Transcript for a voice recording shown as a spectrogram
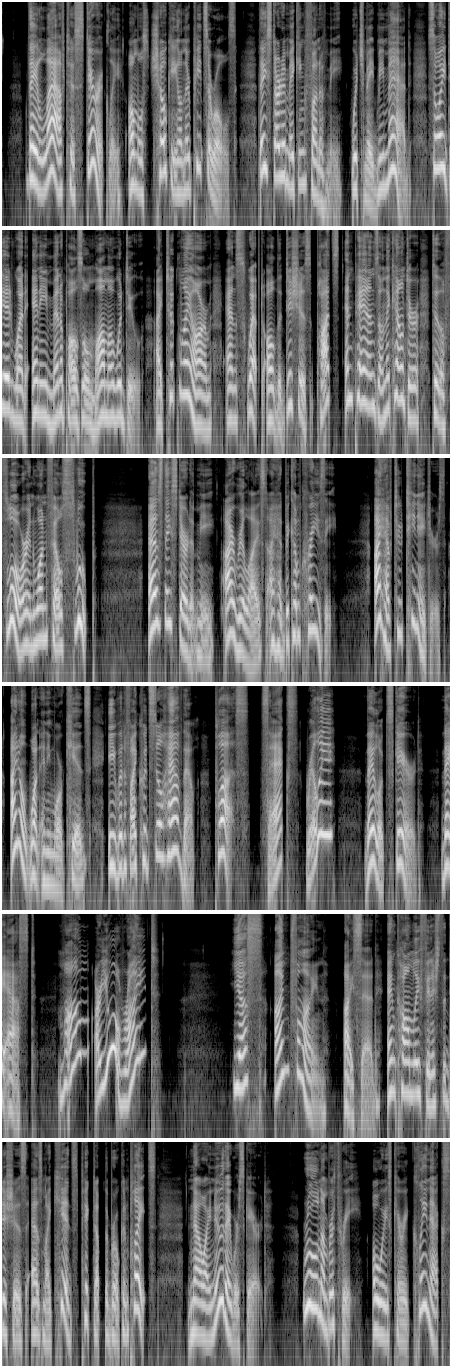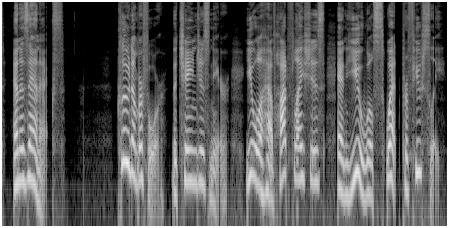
They laughed hysterically, almost choking on their pizza rolls. They started making fun of me, which made me mad, so I did what any menopausal mama would do. I took my arm and swept all the dishes, pots, and pans on the counter to the floor in one fell swoop. As they stared at me, I realized I had become crazy. I have two teenagers. I don't want any more kids, even if I could still have them. Plus, sex? Really? They looked scared. They asked, Mom, are you all right? Yes, I'm fine, I said, and calmly finished the dishes as my kids picked up the broken plates. Now I knew they were scared. Rule number three always carry Kleenex and a Xanax. Clue number four the change is near. You will have hot flashes and you will sweat profusely.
